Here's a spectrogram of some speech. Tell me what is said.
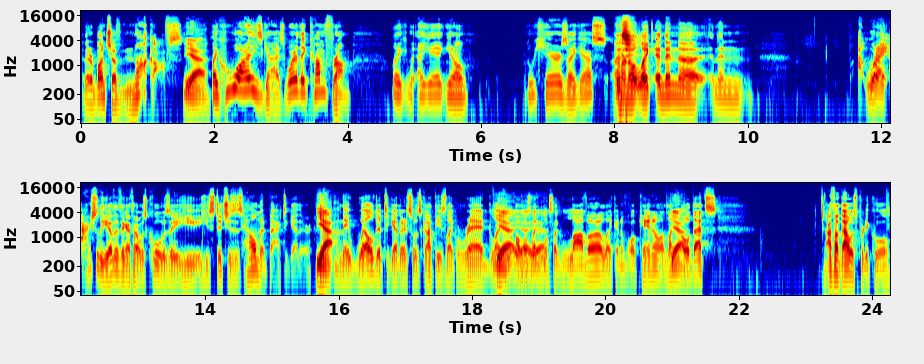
and they're a bunch of knockoffs. Yeah. Like who are these guys? Where do they come from? Like I, you know, who cares? I guess I don't know. Like and then uh and then what I actually the other thing I thought was cool was that he he stitches his helmet back together. Yeah. and they weld it together, so it's got these like red, like Yeah, almost yeah, like yeah. looks like lava, like in a volcano. I'm like, oh, that's. I thought that was pretty cool.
